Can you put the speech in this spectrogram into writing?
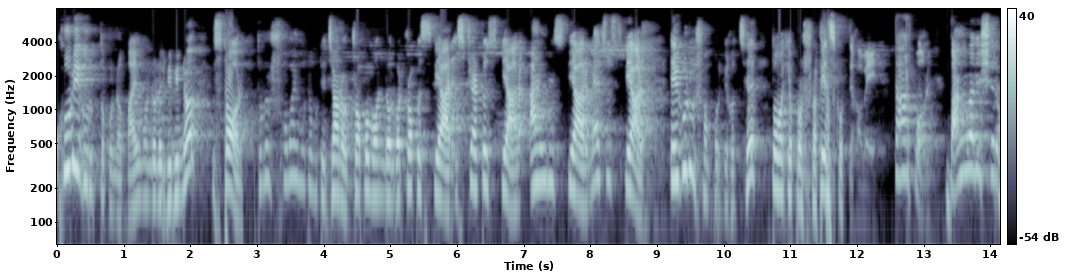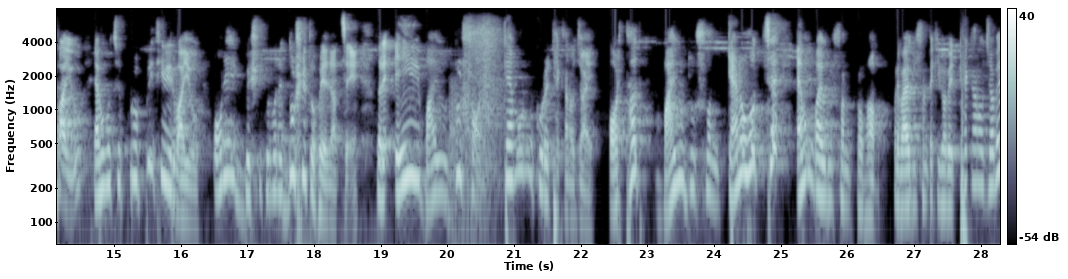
খুবই গুরুত্বপূর্ণ বায়ুমণ্ডলের বিভিন্ন স্তর। তোমরা সবাই মোটামুটি জানো, ট্রপোমণ্ডল বা ট্রপোস্পিয়ার স্ট্র্যাটোস্পিয়ার আয়োনোস্পিয়ার ম্যাচোস্পিয়ার এগুলো সম্পর্কে হচ্ছে তোমাকে প্রশ্ন ফেস করতে হবে। তারপর, বাংলাদেশের বায়ু এবং হচ্ছে পুরো পৃথিবীর বায়ু অনেক বেশি পরিমাণে দূষিত হয়ে যাচ্ছে। তাহলে এই বায়ু দূষণ কেমন করে ঠেকানো যায়? অর্থাৎ বায়ু দূষণ কেন হচ্ছে এবং বায়ু দূষণ প্রভাব? মানে বায়ু দূষণটা কীভাবে ঠেকানো যাবে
